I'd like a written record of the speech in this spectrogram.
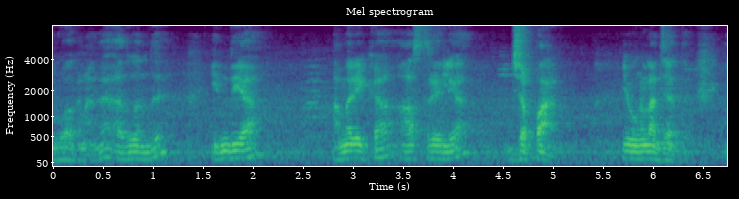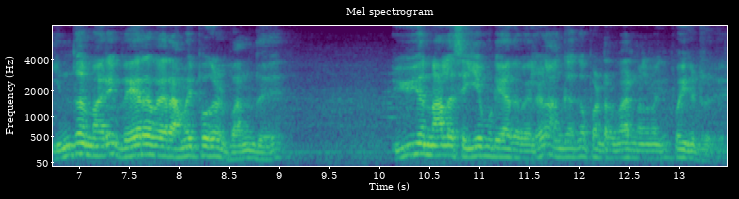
உருவாக்குனாங்க. அது வந்து இந்தியா அமெரிக்கா ஆஸ்திரேலியா ஜப்பான் இவங்கெல்லாம் சேர்ந்து. இந்த மாதிரி வேறு வேறு அமைப்புகள் வந்து யூஎன்னால் செய்ய முடியாத வேலைகள் அங்கங்கே பண்ணுற மாதிரி நிலைமைக்கு போய்கிட்டு இருக்கு.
